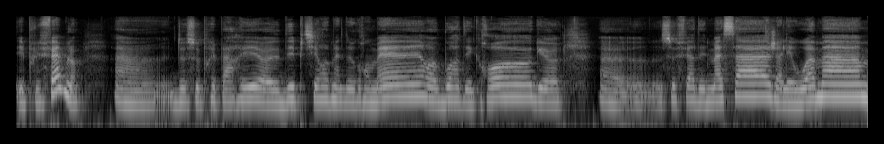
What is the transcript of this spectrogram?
est plus faible. Euh, de se préparer euh, des petits remèdes de grand-mère, boire des grogues, se faire des massages, aller au hammam,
